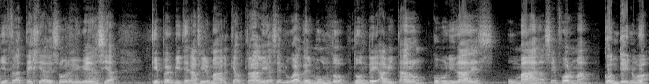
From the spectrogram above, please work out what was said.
y estrategias de sobrevivencia que permiten afirmar que Australia es el lugar del mundo donde habitaron comunidades humanas en forma continua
